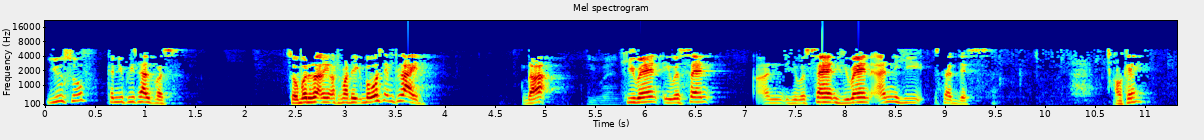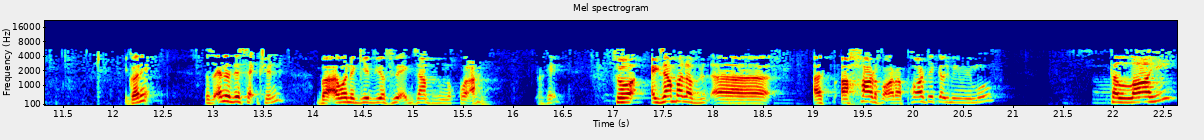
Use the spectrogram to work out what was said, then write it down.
Yusuf can you please help us so what does that mean automatic but what's implied that he went. he went he was sent and he was sent he went and he said this Okay? You got it? That's the end of this section. But I want to give you a few examples from the Quran. Okay? So, example of uh, a, a harf or a particle being removed tallahi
